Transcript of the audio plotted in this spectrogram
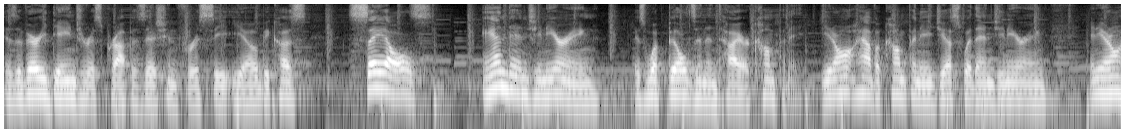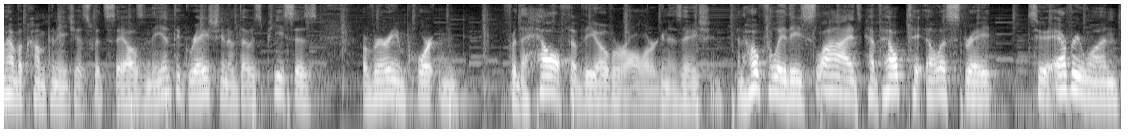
is a very dangerous proposition for a CEO because sales and engineering is what builds an entire company. You don't have a company just with engineering and you don't have a company just with sales and the integration of those pieces are very important for the health of the overall organization. And hopefully these slides have helped to illustrate to everyone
